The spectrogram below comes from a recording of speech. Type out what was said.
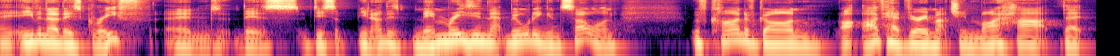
Even though there's grief and there's dis, you know there's memories in that building and so on, we've kind of gone. I've had very much in my heart that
